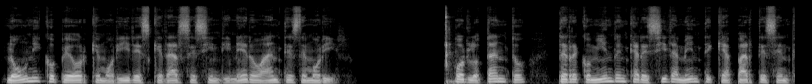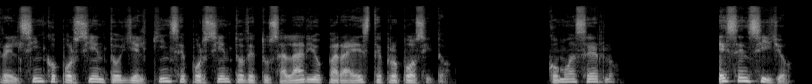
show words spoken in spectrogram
lo único peor que morir es quedarse sin dinero antes de morir. Por lo tanto, te recomiendo encarecidamente que apartes entre el 5% y el 15% de tu salario para este propósito. ¿Cómo hacerlo? Es sencillo,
